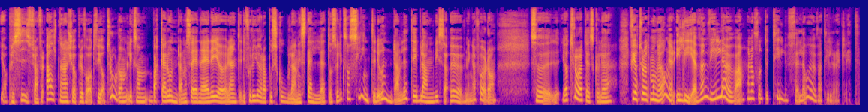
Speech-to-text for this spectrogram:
Ja, precis. Framför allt när han kör privat, för jag tror de liksom backar undan och säger nej, det gör jag inte, det får du göra på skolan istället. Och så liksom slinter det undan lite ibland vissa övningar för dem. Så jag tror att det skulle, för jag tror att många gånger eleven vill öva, men de får inte tillfälle att öva tillräckligt.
